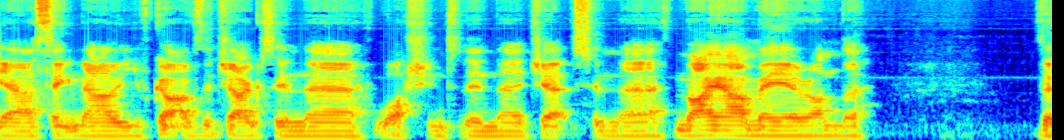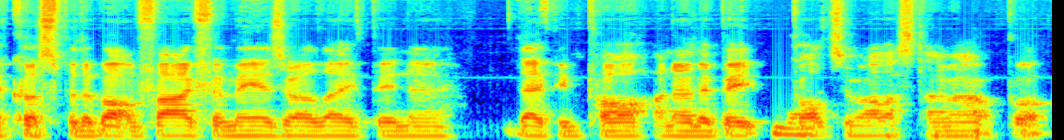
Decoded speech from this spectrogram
yeah, I think now you've got to have the Jags in there, Washington in there, Jets in there, Miami are on the the cusp of the bottom five for me as well. They've been uh, they've been poor. I know they beat Yeah. Baltimore last time out, but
